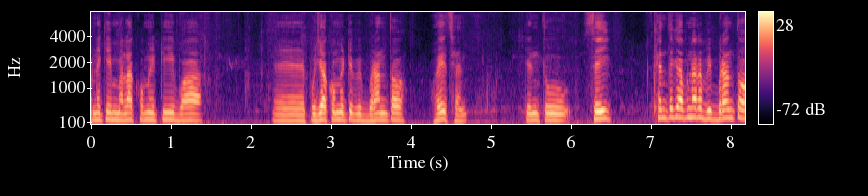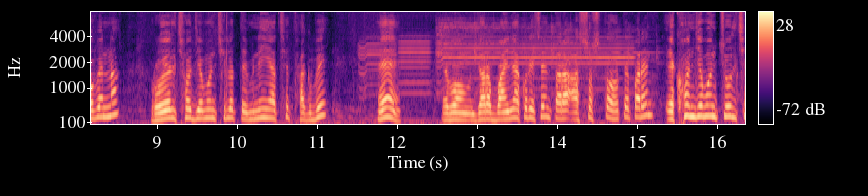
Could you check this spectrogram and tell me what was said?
অনেকেই মেলা কমিটি বা পূজা কমিটি বিভ্রান্ত হয়েছেন। কিন্তু সেইখান থেকে আপনারা বিভ্রান্ত হবেন না। রয়্যাল ছ যেমন ছিল তেমনিই আছে, থাকবে। হ্যাঁ এবং যারা বায়না করেছেন তারা আশ্বস্ত হতে পারেন। এখন যেমন চলছে,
